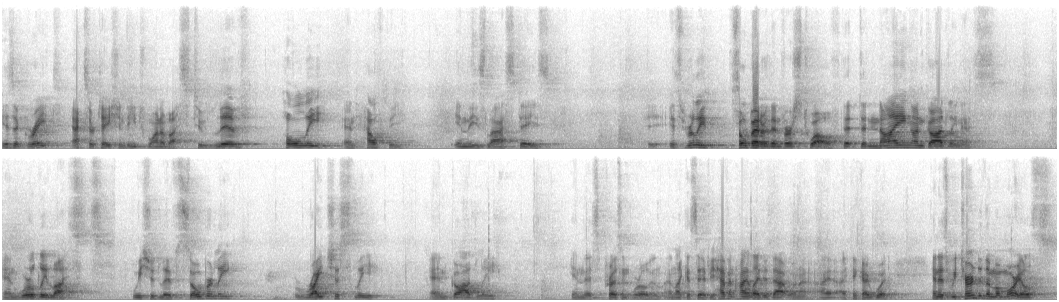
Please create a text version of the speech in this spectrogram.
is a great exhortation to each one of us to live holy and healthy in these last days it's really so better than verse 12 that denying ungodliness and worldly lusts, we should live soberly, righteously, and godly in this present world. And, and like I say, if you haven't highlighted that one, I, I, I think I would. And as we turn to the memorials,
